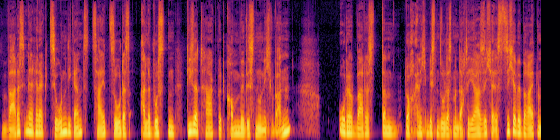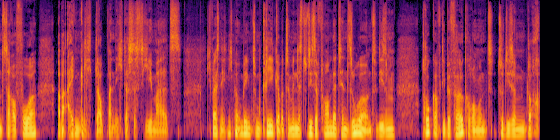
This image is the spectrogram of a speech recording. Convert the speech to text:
War das in der Redaktion die ganze Zeit so, dass alle wussten, dieser Tag wird kommen, wir wissen nur nicht wann? Oder war das dann doch eigentlich ein bisschen so, dass man dachte, ja, sicher ist sicher, wir bereiten uns darauf vor, aber eigentlich glaubt man nicht, dass es jemals ich weiß nicht, nicht mehr unbedingt zum Krieg, aber zumindest zu dieser Form der Zensur und zu diesem Druck auf die Bevölkerung und zu diesem doch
